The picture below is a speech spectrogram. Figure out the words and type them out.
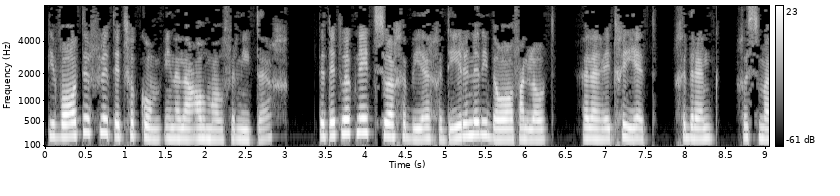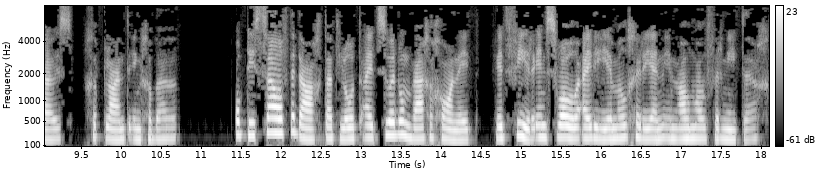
Die watervloed het gekom en hulle allemaal vernietig. Dit het ook net so gebeur gedurende die dag van Lot, hulle het geëet, gedrink, gesmuis, geplant en gebouw. Op diezelfde dag dat Lot uit Sodom weggegaan het, het vier en swal uit die hemel gereen en allemaal vernietig.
